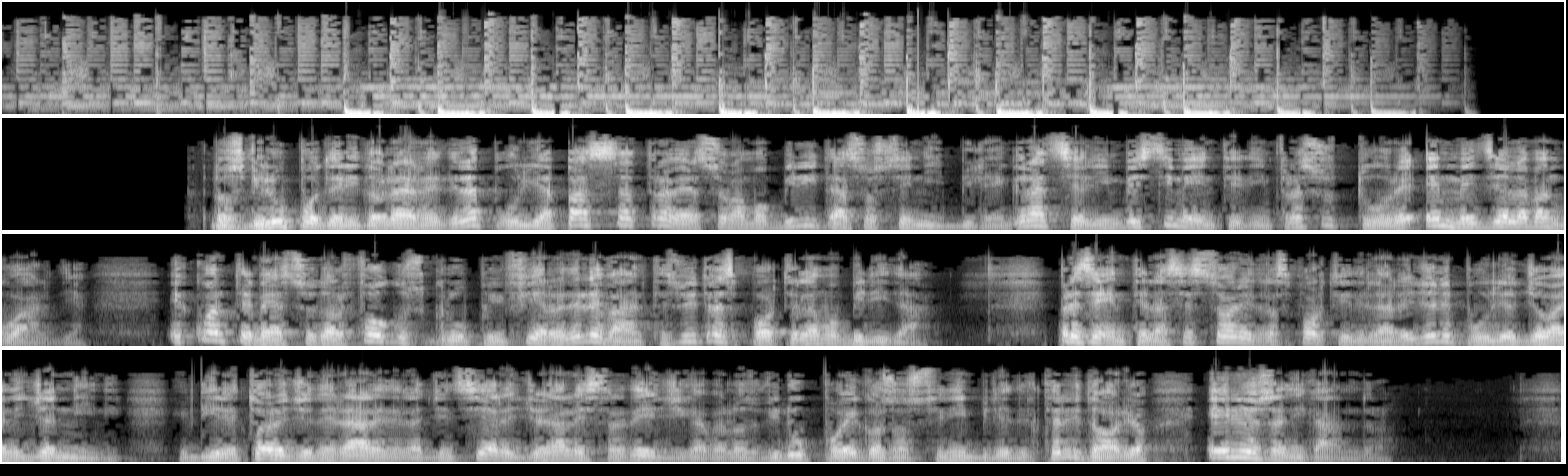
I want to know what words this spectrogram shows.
Lo sviluppo territoriale della Puglia passa attraverso la mobilità sostenibile, grazie agli investimenti di infrastrutture e mezzi all'avanguardia, e quanto emerso dal focus group in Fiera del Levante sui trasporti e la mobilità. Presente l'assessore ai trasporti della Regione Puglia Giovanni Giannini, il direttore generale dell'Agenzia regionale strategica per lo sviluppo ecosostenibile del territorio Elio Sanicandro.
